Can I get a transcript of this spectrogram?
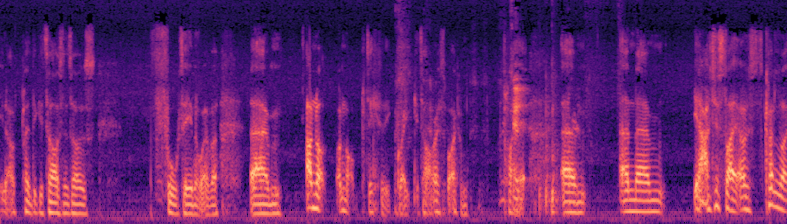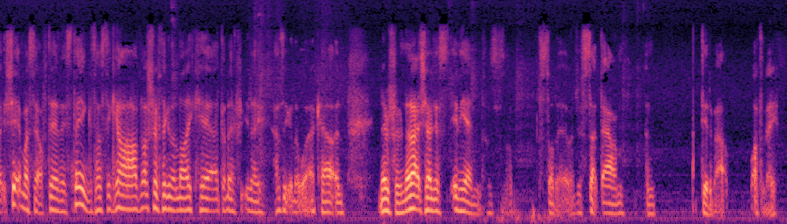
you know, I've played the guitar since I was fourteen or whatever. Um, I'm not. I'm not a particularly great guitarist, but I can play Okay. it. Um, and um, yeah, I was just like I was kind of like shitting myself doing this thing because I was thinking, oh, I'm not sure if they're going to like it. I don't know if you know how's it going to work out and, and everything. And then actually, I just in the end, I was just, I sod it. I just sat down and did about I don't know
